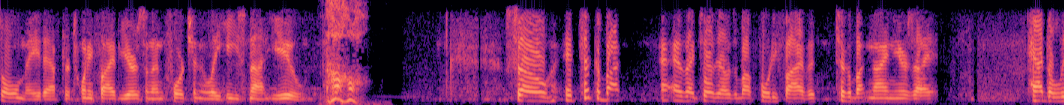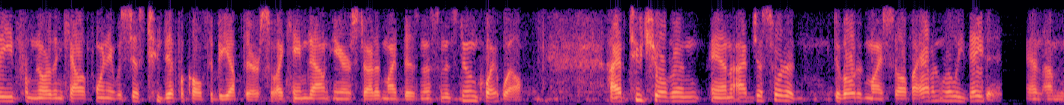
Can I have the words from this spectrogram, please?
soulmate after 25 years, and unfortunately he's not you. Oh. So it took about, as I told you, I was about 45. It took about nine years. I had to leave from Northern California. It was just too difficult to be up there. So I came down here, started my business, and it's doing quite well. I have two children, and I've just sort of devoted myself. I haven't really dated, and I'm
